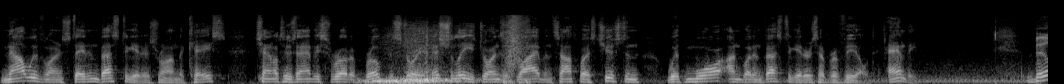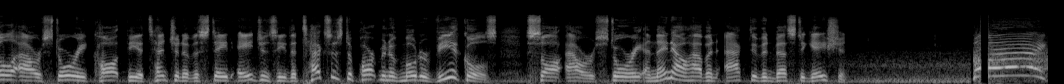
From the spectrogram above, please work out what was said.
Now we've learned state investigators are on the case. Channel 2's Andy Sirota broke the story initially. He joins us live in southwest Houston with more on what investigators have revealed. Andy. Bill, our story caught the attention of a state agency. The Texas Department of Motor Vehicles saw our story, and they now have an active investigation. Mike!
